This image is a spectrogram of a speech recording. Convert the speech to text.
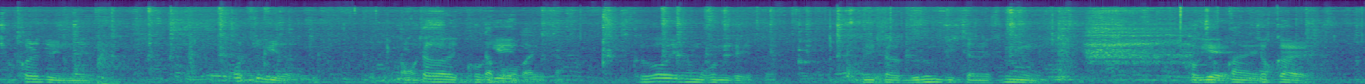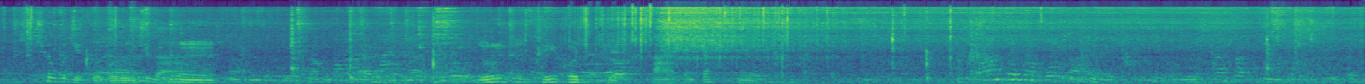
젓갈도 있네. 오뚜기다. 어, 이따가 이따 거기에 먹어봐야겠다 그거에서 먹으면 되겠다. 거기다가 누룽지 있잖아요, 생용. 거기에 젓갈. 젓갈. 최고지 그 누룽지가 음. 누룽지 되게 걸쭉해. 아 진짜? 여기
